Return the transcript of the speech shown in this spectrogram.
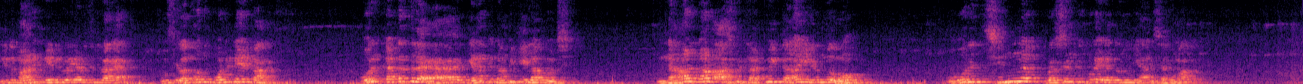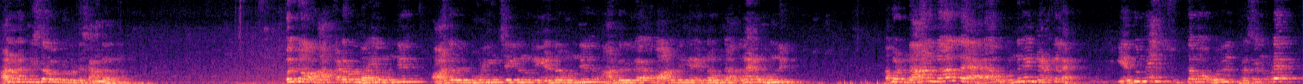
நீடு மாடி நீடு வெளியே எடுத்துருக்காங்க ஊசி வந்து வந்து போட்டுட்டே இருப்பாங்க. ஒரு கட்டத்துல எனக்கு நம்பிக்கை இல்லாம போச்சு. நாலு நாள் ஹாஸ்பிட்டல் அட்மிட் ஆகி இருந்தும் ஒரு சின்ன பிரசன்ட் கூட எனக்கு வந்து வியாதி சகமாக ஆனா நான் கிறிஸ்தவ சார்ந்தவன் கொஞ்சம் ஆ- கடவுள் பயம் உண்டு ஆண்டவர் ஊழியம் செய்யணுங்கிற எண்ணம் உண்டு ஆண்டவருக்காக வாழணுங்கிற எண்ணம் உண்டு அதெல்லாம் எனக்கு உண்டு. அப்ப நாலு நாள்ல ஒண்ணுமே நடக்கல. எதுவுமே சுத்தமா ஒரு பிரசன் கூட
